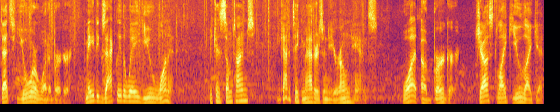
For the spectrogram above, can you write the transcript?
that's your Whataburger, made exactly the way you want it. Because sometimes you gotta take matters into your own hands. What a burger! Just like you like it.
